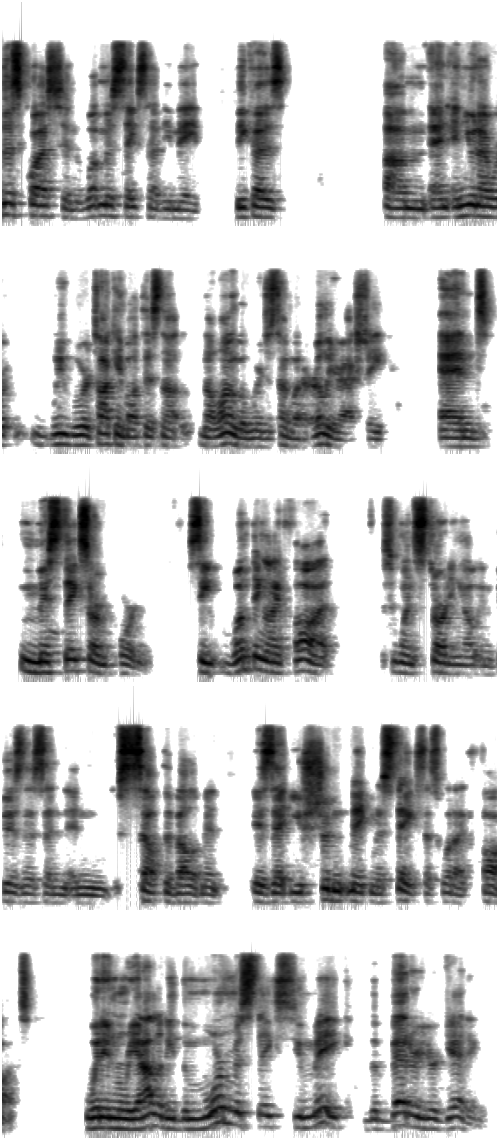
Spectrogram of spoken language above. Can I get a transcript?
this question, what mistakes have you made? Because, um, and, and you and I were, we were talking about this not, not long ago, we were just talking about it earlier, actually. And mistakes are important. See, one thing I thought when starting out in business and, and self-development is that you shouldn't make mistakes. That's what I thought. When in reality, the more mistakes you make, the better you're getting.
